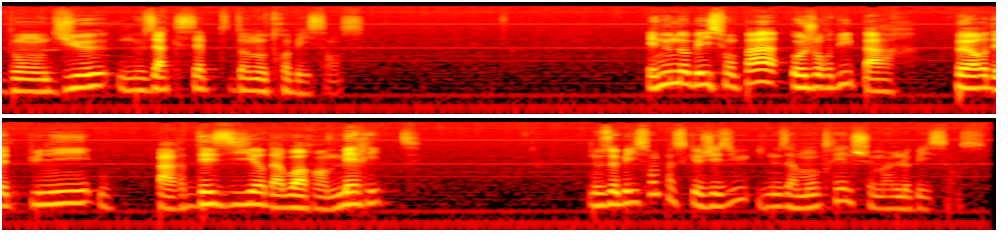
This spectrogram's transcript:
dont Dieu nous accepte dans notre obéissance. Et nous n'obéissons pas aujourd'hui par peur d'être punis ou par désir d'avoir un mérite. Nous obéissons parce que Jésus il nous a montré le chemin de l'obéissance.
